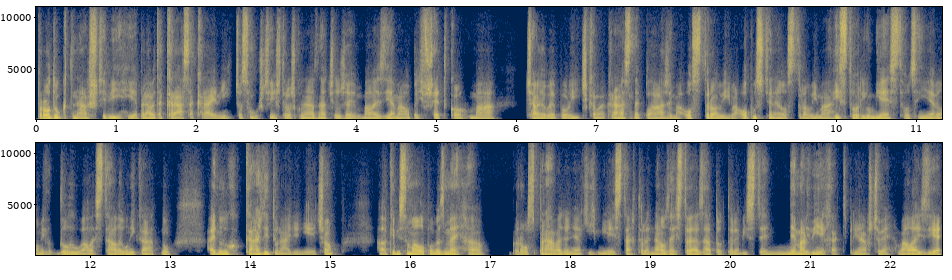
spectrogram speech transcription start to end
produkt návštevy je práve tá krása krajiny, čo som už tiež trošku naznačil, že Malajzia má opäť všetko. Má čajové políčka, má krásne pláže, má ostrovy, má opustené ostrovy, má históriu miest, hoci nie je veľmi dlhú, ale stále unikátnu a jednoducho každý tu nájde niečo. Keby som mal, povedzme, eh, rozprávať o nejakých miestach, ktoré naozaj stoja za to, ktoré by ste nemali vynechať pri návšteve Malajzie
